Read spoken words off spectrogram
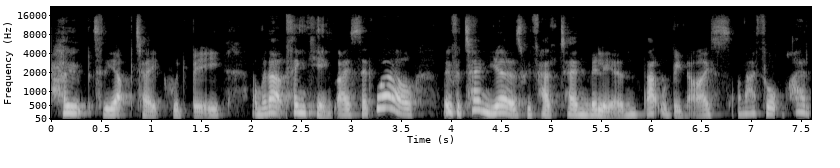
hoped the uptake would be. And without thinking, I said, well, over 10 years we've had 10 million. That would be nice. And I thought, why on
